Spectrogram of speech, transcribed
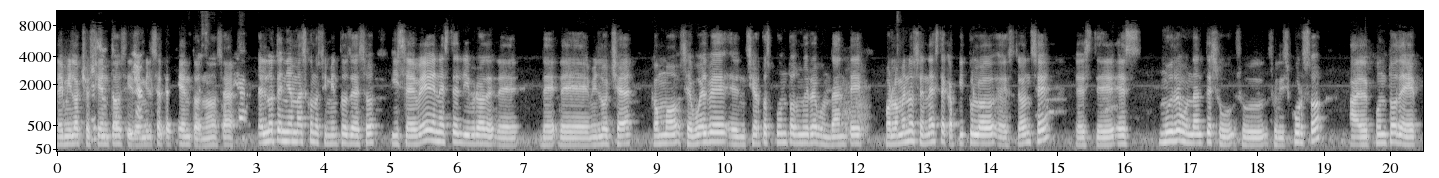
de 1800 y de 1700, ¿no? O sea, él no tenía más conocimientos de eso y se ve en este libro de, de, de, de Mi lucha cómo se vuelve en ciertos puntos muy redundante, por lo menos en este capítulo este 11, este, es muy redundante su, su, su discurso al punto de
